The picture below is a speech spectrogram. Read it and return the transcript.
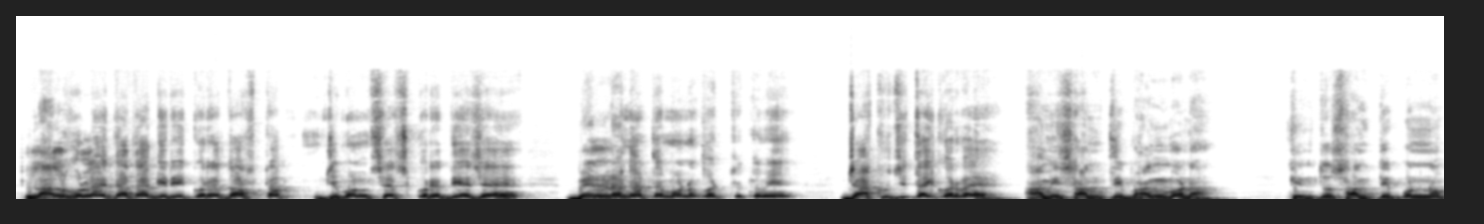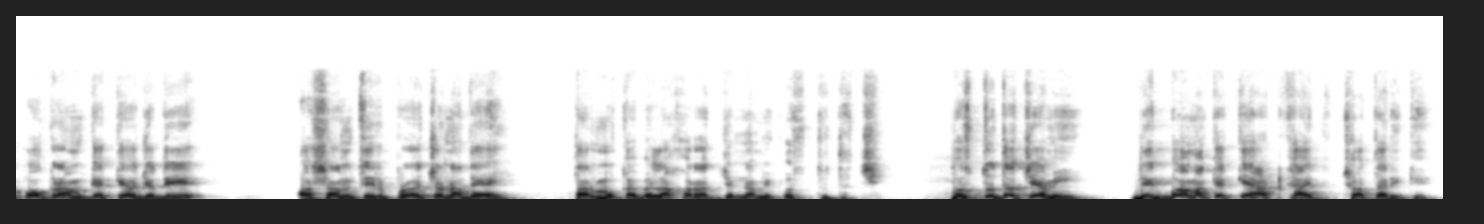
লালগোলায় দাদাগিরি করে দশটা জীবন শেষ করে দিয়েছে, বেলডাঙ্গাতে মনে করছ তুমি? যা খুশি তাই করবে? আমি শান্তি ভাঙবো না। কিন্তু শান্তিপূর্ণ প্রোগ্রামকে কেউ যদি অশান্তির প্রয়োজনা দেয়, তার মোকাবেলা করার জন্য আমি প্রস্তুত আছি। প্রস্তুত আছি আমি। দেখব আমাকে কে আটকায় ছ তারিখে।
